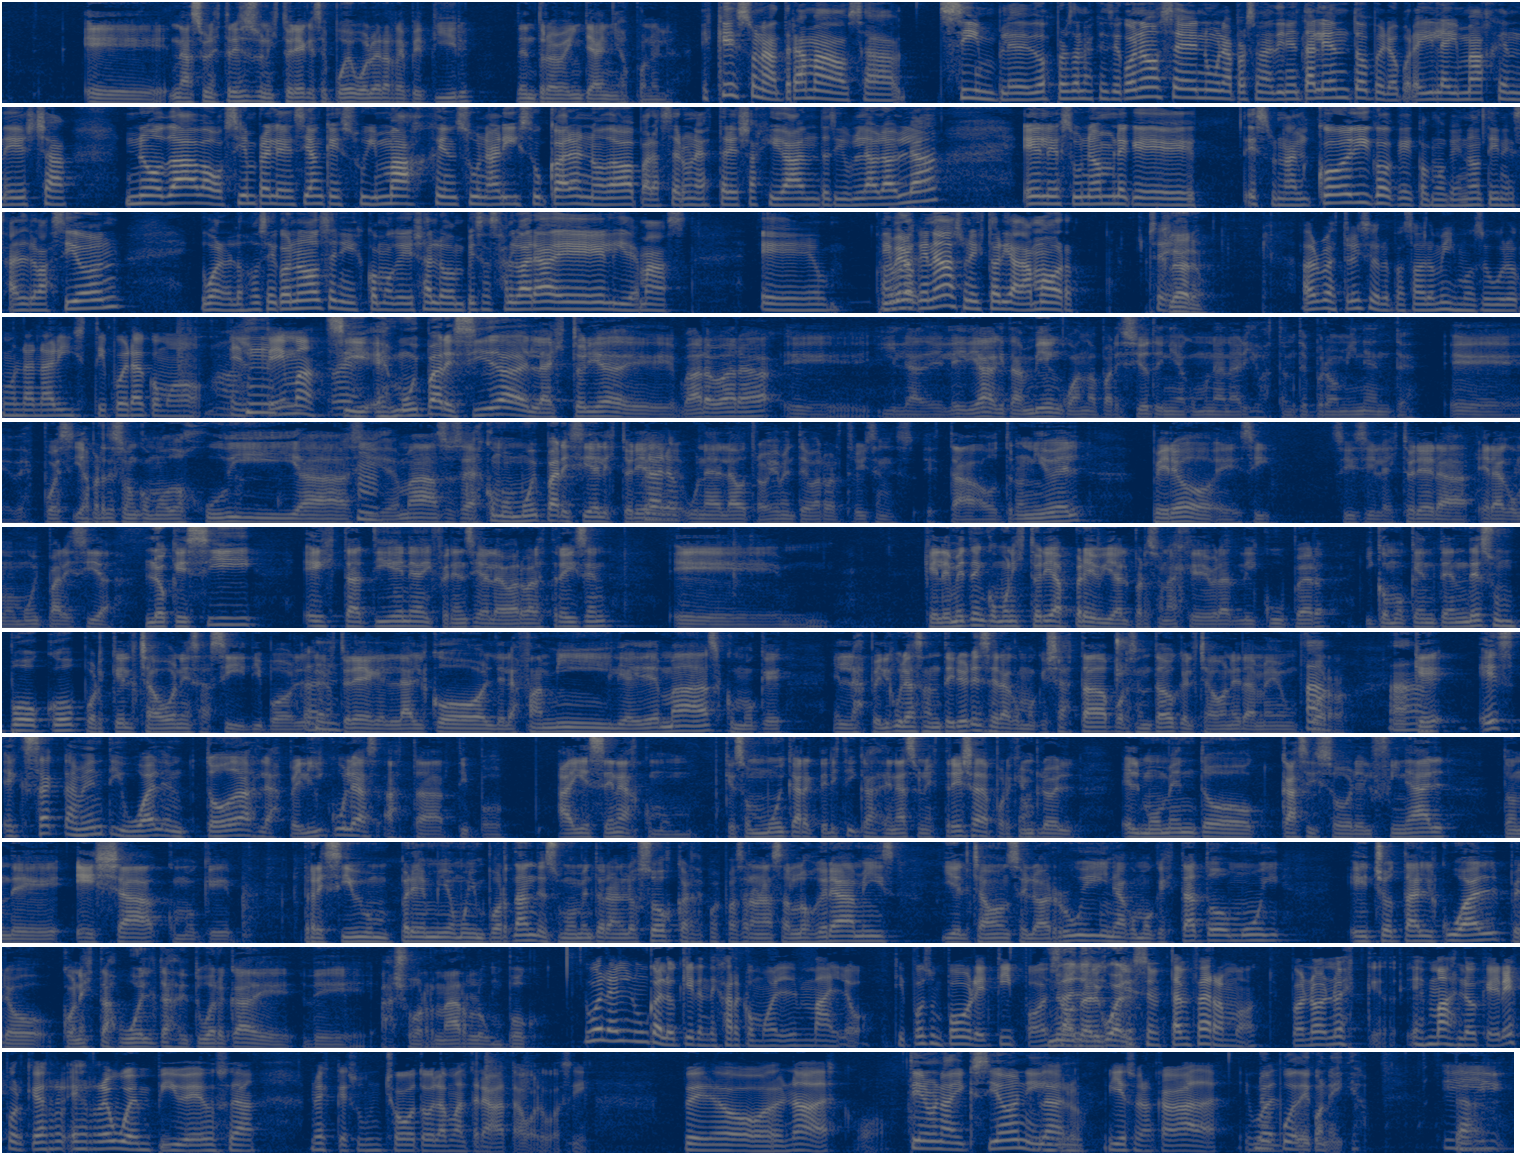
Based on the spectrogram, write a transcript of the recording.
eh, Nace una estrella es una historia que se puede volver a repetir dentro de 20 años, ponele. Es que es una trama, o sea, simple, de dos personas que se conocen, una persona tiene talento, pero por ahí la imagen de ella no daba, o siempre le decían que su imagen, su nariz, su cara no daba para ser una estrella gigante y bla, bla, bla. Él es un hombre que es un alcohólico, que como que no tiene salvación. Y bueno, los dos se conocen y es como que ella lo empieza a salvar a él y demás. Eh, primero que nada es una historia de amor. Sí. Claro. A Barbara Streisand le pasaba lo mismo, seguro, con la nariz. Tipo, era como el tema. Sí, es muy parecida la historia de Bárbara eh, y la de Lady Gaga, que también cuando apareció tenía como una nariz bastante prominente. Eh, después, y aparte son como dos judías y demás. O sea, es como muy parecida la historia Claro. de una de la otra. Obviamente Bárbara Streisand es- está a otro nivel, pero eh, sí, sí, sí, la historia era, era como muy parecida. Lo que sí esta tiene, a diferencia de la de Bárbara Streisand, eh, que le meten como una historia previa al personaje de Bradley Cooper y como que entendés un poco por qué el chabón es así, tipo la historia del alcohol, de la familia y demás, como que en las películas anteriores era como que ya estaba por sentado que el chabón era medio un Ah, forro. ah. Que es exactamente igual en todas las películas, hasta tipo hay escenas como que son muy características de Nace una estrella, por ejemplo el, el momento casi sobre el final donde ella como que recibe un premio muy importante, en su momento eran los Oscars, después pasaron a ser los Grammys y el chabón se lo arruina, como que está todo muy hecho tal cual, pero con estas vueltas de tuerca de, de ayornarlo un poco. Igual a él nunca lo quieren dejar como el malo. Tipo, es un pobre tipo. No, al- tal cual. es- está enfermo. Tipo, no, no es que. Es más, lo querés porque es, es re buen pibe. O sea, no es que es un choto la maltrata o algo así. Pero nada, es como. Tiene una adicción y Claro. Y es una cagada. Igual. no puede con ella.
